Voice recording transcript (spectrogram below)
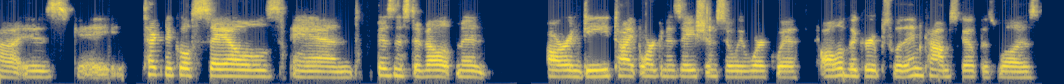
uh, is a technical sales and business development r&d type organization so we work with all of the groups within CommScope as well as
